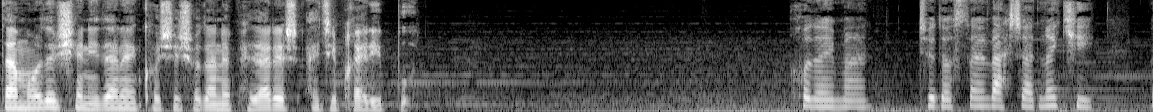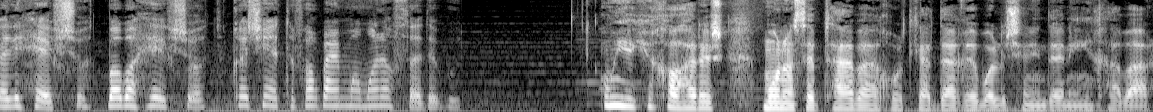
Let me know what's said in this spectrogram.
در مورد شنیدن کشته شدن پدرش عجیب غریب بود. خدای من چه داستان وحشتناکی. ولی حیف شد. بابا حیف شد. کاش این اتفاق برای مامان افتاده بود. اون یکی خواهرش مناسب تر برخورد کرد در قبال شنیدن این خبر.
